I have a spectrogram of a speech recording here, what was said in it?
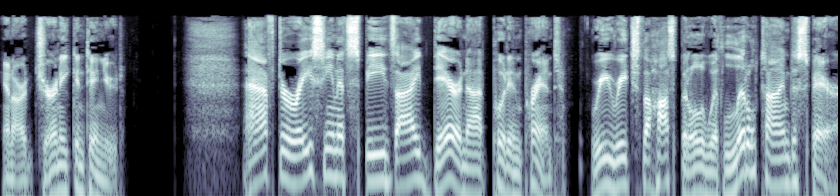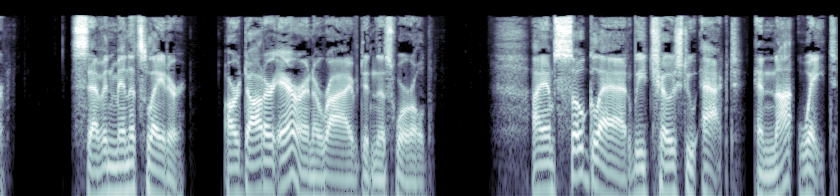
and our journey continued. After racing at speeds I dare not put in print, we reached the hospital with little time to spare. Seven minutes later, our daughter Erin arrived in this world. I am so glad we chose to act and not wait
